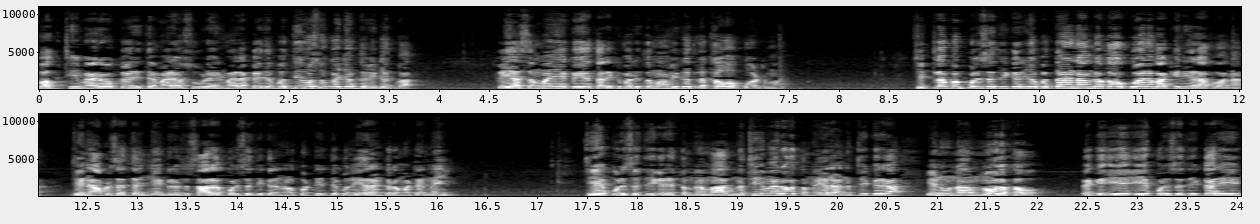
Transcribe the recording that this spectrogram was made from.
પગથી માર્યો કઈ રીતે માર્યો સુડાઈને માર્યા કઈ રીતે બધી વસ્તુ કહેજો અમને વિગતમાં કયા સમયે, કયા તારીખે મારી તમામ વિગત લખાવો કોર્ટમાં. જેટલા પણ પોલીસ અધિકારીઓ, બધાના નામ લખાવો, કોઈને બાકી નહીં રાખવાના. જેને આપણી સાથે અન્યાય કર્યો છે. સારા પોલીસ અધિકારીઓ ખોટી રીતે કોઈને હેરાન કરવા માટે નહીં. જે પોલીસ અધિકારીએ તમને માર નથી માર્યો, તમને હેરાન નથી કર્યા, એનું નામ ન લખાવો. કારણ કે એ એ પોલીસ અધિકારી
